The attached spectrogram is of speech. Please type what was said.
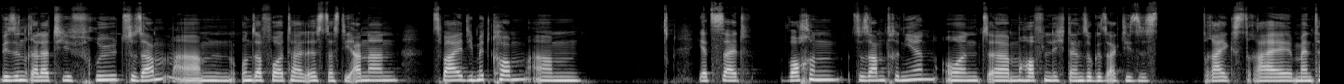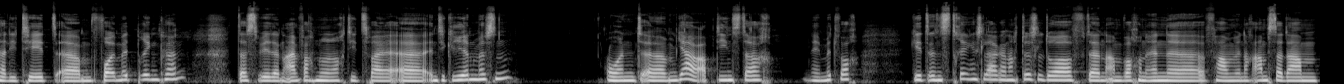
wir sind relativ früh zusammen. Ähm, unser Vorteil ist, dass die anderen zwei, die mitkommen, ähm, jetzt seit Wochen zusammen trainieren und ähm, hoffentlich dann so gesagt dieses 3x3-Mentalität ähm, voll mitbringen können, dass wir dann einfach nur noch die zwei äh, integrieren müssen. Und ähm, ja, ab Dienstag, nee, Mittwoch geht ins Trainingslager nach Düsseldorf, dann am Wochenende fahren wir nach Amsterdam,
